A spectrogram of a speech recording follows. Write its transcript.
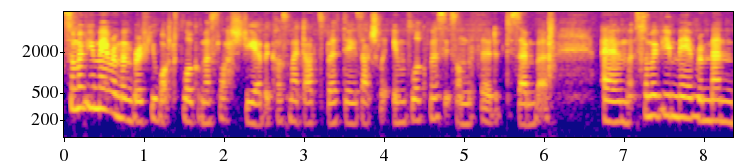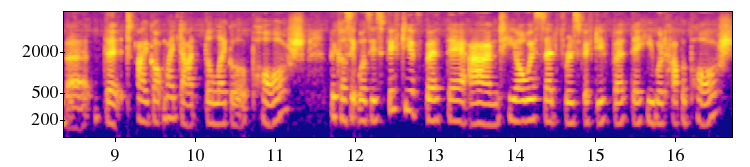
Some of you may remember if you watched Vlogmas last year because my dad's birthday is actually in Vlogmas, it's on the 3rd of December. Um, some of you may remember that I got my dad the Lego Porsche because it was his 50th birthday and he always said for his 50th birthday he would have a Porsche.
